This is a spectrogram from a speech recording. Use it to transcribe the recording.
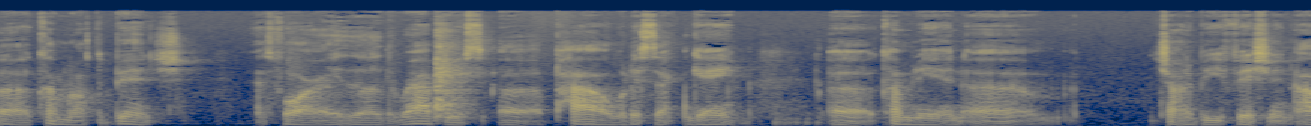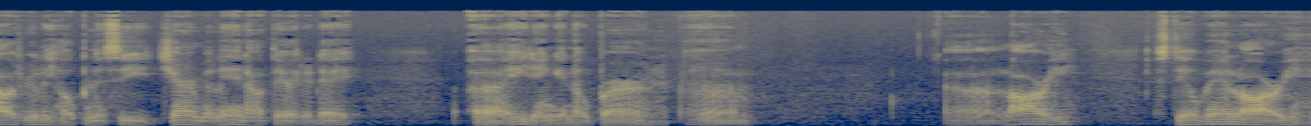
uh, coming off the bench. As far as uh, the Raptors, uh, Powell with a second game uh, coming in, um, trying to be efficient. I was really hoping to see Jeremy Lin out there today. Uh, he didn't get no burn. Um, uh, Lowry, still being Lowry,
